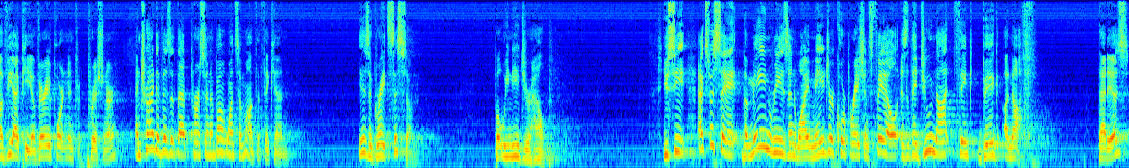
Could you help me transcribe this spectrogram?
a VIP, a very important parishioner, and try to visit that person about once a month if they can. Is a great system, but we need your help. You see, experts say the main reason why major corporations fail is that they do not think big enough. That is,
